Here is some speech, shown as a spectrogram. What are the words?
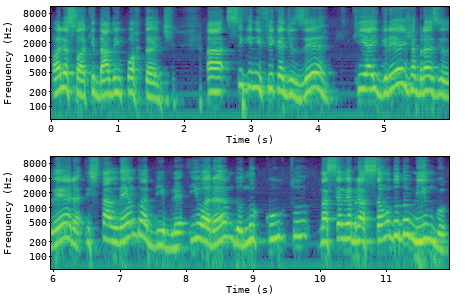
Olha só que dado importante. Ah, significa dizer que a igreja brasileira está lendo a Bíblia e orando no culto, na celebração do domingo.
